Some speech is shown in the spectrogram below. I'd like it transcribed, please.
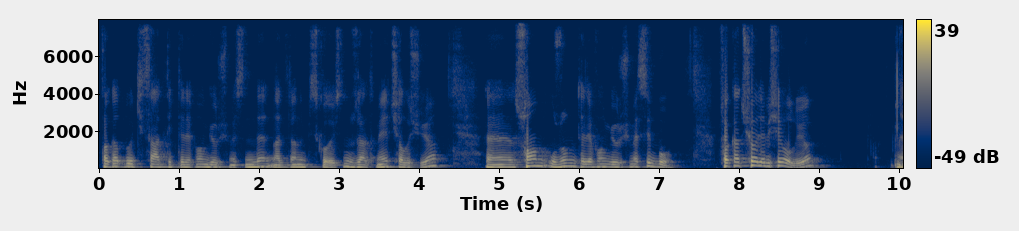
Fakat bu iki saatlik telefon görüşmesinde Nadira'nın psikolojisini düzeltmeye çalışıyor. Son uzun telefon görüşmesi bu. Fakat şöyle bir şey oluyor. E,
